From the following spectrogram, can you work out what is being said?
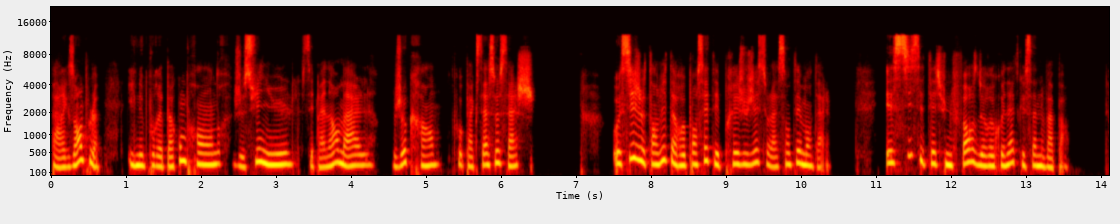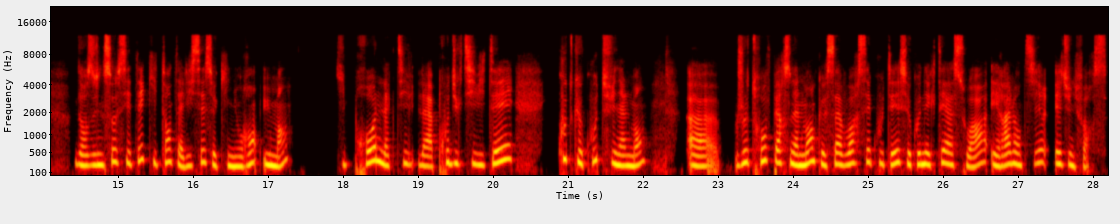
Par exemple, il ne pourrait pas comprendre, je suis nul, c'est pas normal, je crains, faut pas que ça se sache. Aussi, je t'invite à repenser tes préjugés sur la santé mentale. Et si c'était une force de reconnaître que ça ne va pas? Dans une société qui tente à lisser ce qui nous rend humains, qui prône la productivité, coûte que coûte finalement, euh, je trouve personnellement que savoir s'écouter, se connecter à soi et ralentir est une force.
